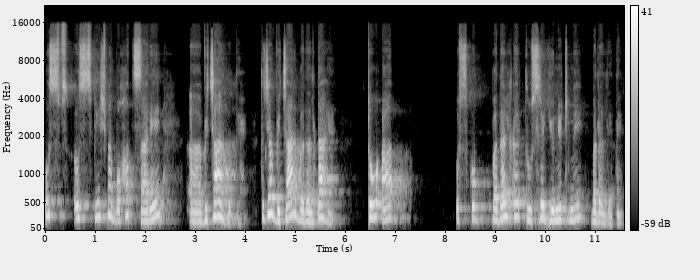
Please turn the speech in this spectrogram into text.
उस उस स्पीच में बहुत सारे विचार होते हैं। तो जब विचार बदलता है तो आप उसको बदल कर दूसरे यूनिट में बदल देते हैं।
